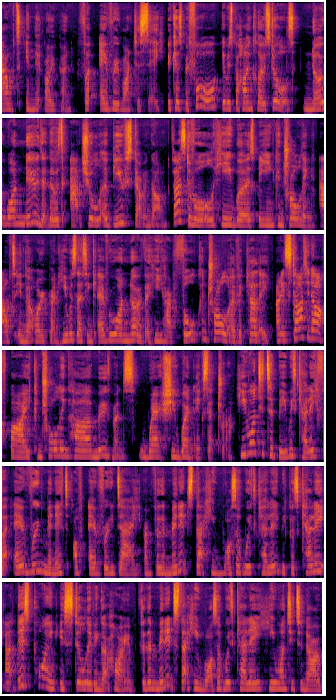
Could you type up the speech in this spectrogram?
out in the open for everyone to see. Because before, it was behind closed doors. No one knew that there was actual abuse going on. First of all, he was being controlling out in the open. He was letting everyone know that he had full control over Kelly. And it started off by controlling her movements, where she went, etc. He wanted to be with Kelly for every minute of every day. And for the minutes that he wasn't with Kelly, because Kelly at this point is still living at home, for the minutes that he wasn't with Kelly, he wanted to know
